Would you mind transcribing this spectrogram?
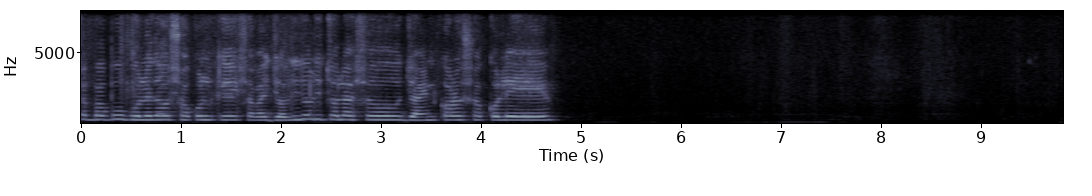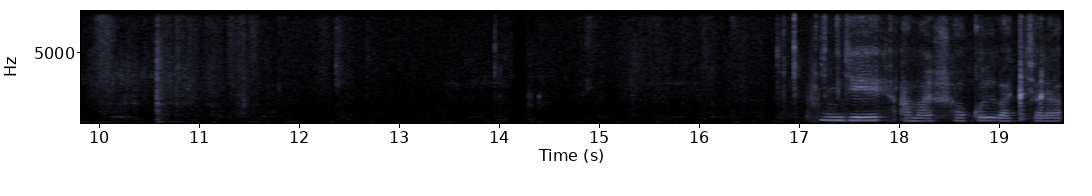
কেশব বাবু বলে দাও সকলকে। সবাই জলদি জলদি চলে আসো। জয়েন করো সকলে। যে আমার সকল বাচ্চারা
